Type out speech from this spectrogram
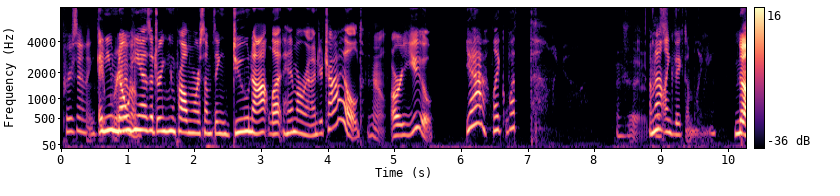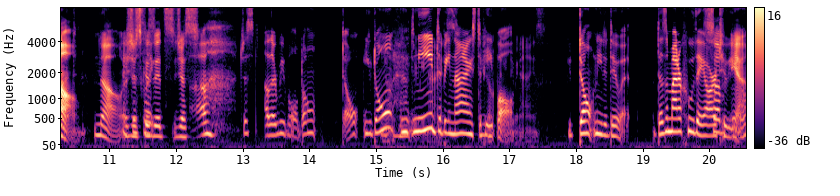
person, and you know he has a drinking problem or something, do not let him around your child. no, or you. Yeah, like what? The, oh I'm not like victim blaming. No, no. It's, it's just because like- it's just Just other people don't don't you don't don't, have to need to be nice. nice to You don't need people. to be nice. You don't need to do it. It doesn't matter who they are Some- to you. yeah,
